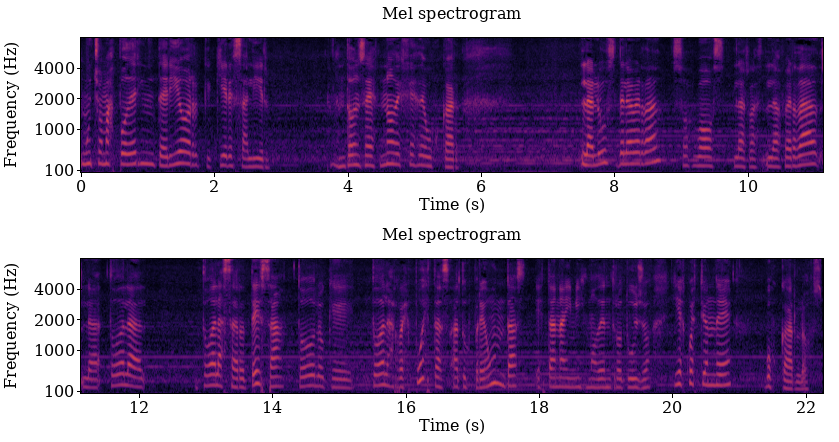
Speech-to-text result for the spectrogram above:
mucho más poder interior que quiere salir. Entonces no dejes de buscar. La luz de la verdad sos vos, la, la verdad, la, toda, la, toda la certeza, todo lo que todas las respuestas a tus preguntas están ahí mismo dentro tuyo y es cuestión de buscarlos.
